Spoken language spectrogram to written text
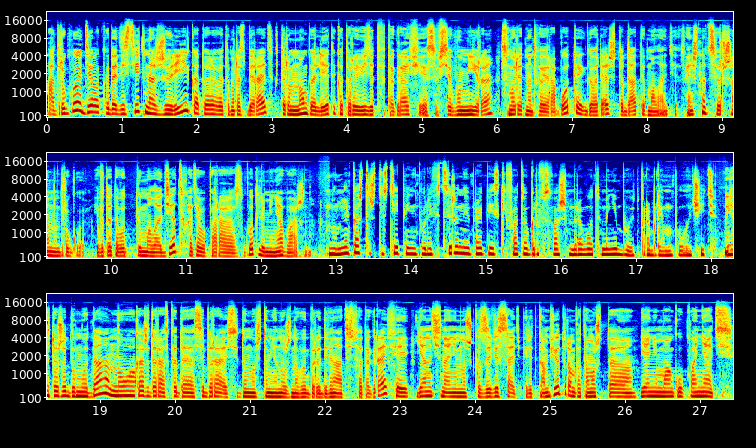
А другое дело, когда действительно жюри, которое в этом разбирается, которое много лет, и которые видят фотографии со всего мира, смотрят на твои работы и говорят, что да, ты молодец. Конечно, это совершенно другое. И вот это вот ты молодец хотя бы пара раз в год для меня важно. Но мне кажется, что степень квалифицированный европейский фотограф с вашими работами не будет проблемы получить. Я тоже думаю, да, но каждый раз, когда я собираюсь и думаю, что мне нужно выбрать 12 фотографий, я начинаю немножко зависать перед компьютером, потому что я не могу понять,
